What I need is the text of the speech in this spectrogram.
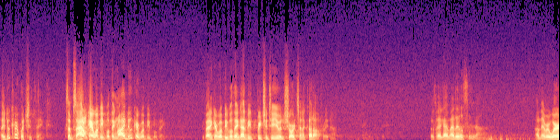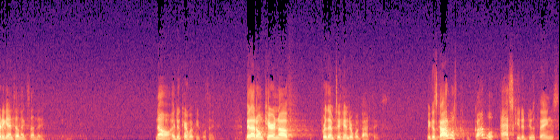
I do care what you think. Some say, I don't care what people think. No, I do care what people think. If I didn't care what people think, I'd be preaching to you in shorts and a cutoff right now. That's why I got my little suit on. I'll never wear it again until next Sunday. No, I do care what people think. But I don't care enough for them to hinder what God thinks. Because God will, God will ask you to do things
